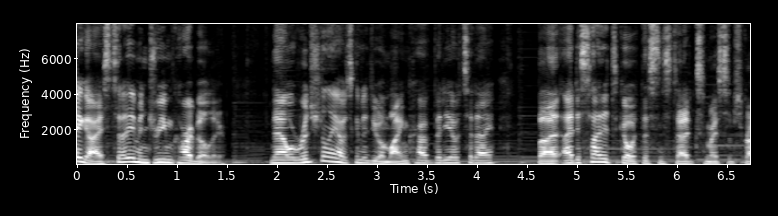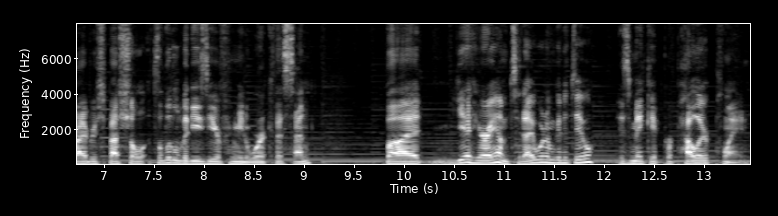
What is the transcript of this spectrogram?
Hey guys, today I'm in Dream Car Builder. Now, originally I was going to do a Minecraft video today, but I decided to go with this instead because my subscriber special, it's a little bit easier for me to work this in. But yeah, here I am. Today what I'm going to do is make a propeller plane.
